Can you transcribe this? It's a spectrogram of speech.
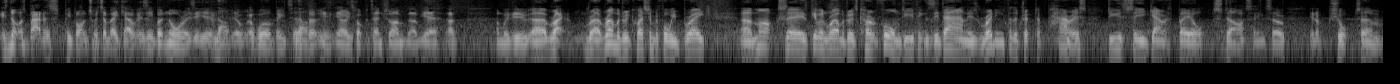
he's not as bad as people on Twitter make out, is he? But nor is he a, no. a, a world beater. No. But you know, he's got potential. I'm, uh, yeah, I, am with you. Uh, right, Real Madrid question before we break. Uh, Mark says, given Real Madrid's current form, do you think Zidane is ready for the trip to Paris? Do you see Gareth Bale starting? So, you know, short-term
